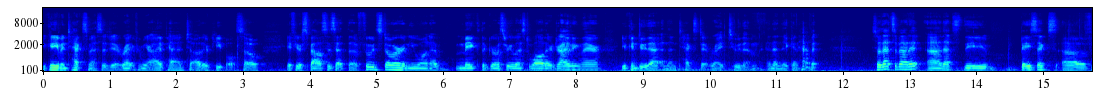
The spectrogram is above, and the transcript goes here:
you can even text message it right from your iPad to other people. So if your spouse is at the food store and you want to make the grocery list while they're driving there, you can do that and then text it right to them, and then they can have it. So that's about it. Uh, that's the basics of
